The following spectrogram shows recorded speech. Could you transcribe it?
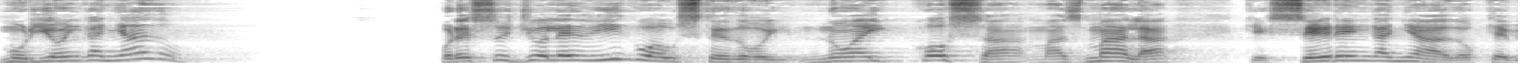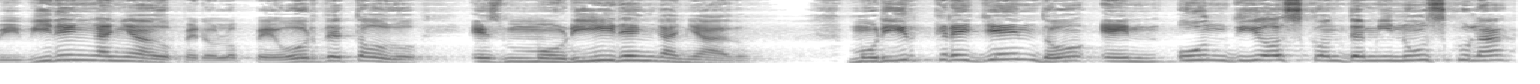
Murió engañado. Por eso yo le digo a usted hoy, no hay cosa más mala que ser engañado, que vivir engañado, pero lo peor de todo es morir engañado. Morir creyendo en un Dios con D minúscula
